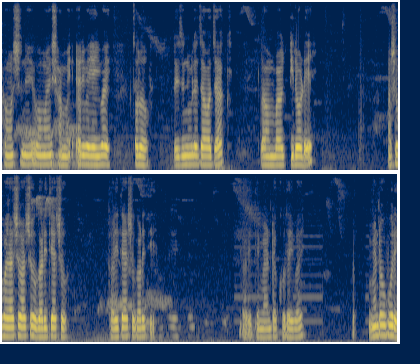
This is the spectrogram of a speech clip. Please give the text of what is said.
সমস্যা নেই, ও মানে সামনে আরে ভাই, এই ভাই, চলো। দুইজন মিলে যাওয়া যাক লম্বা একটি রোডে। আসো ভাই, আসো আসো, গাড়িতে আসো। গাড়িতে আসো, গাড়িতে। গাড়িতে ম্যানটা কোথায় ভাই? ম্যানটা উপরে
